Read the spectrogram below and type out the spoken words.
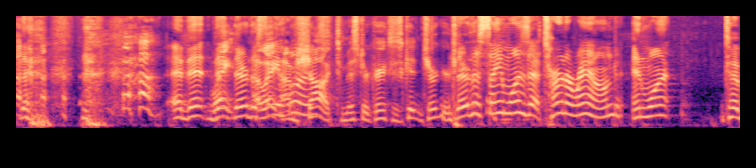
and then Wait, they're the wait, same I'm ones. shocked. Mr. Griggs is getting triggered. They're the same ones that turn around and want to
